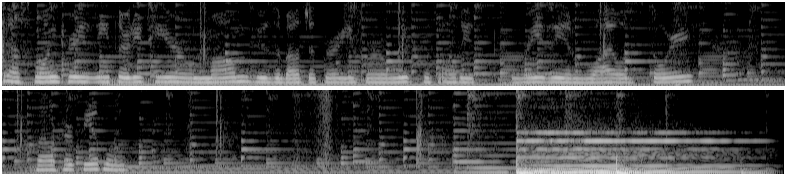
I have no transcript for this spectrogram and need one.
Just one crazy 32 year old mom who's about to throw you for a loop with all these crazy and wild stories about her family.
